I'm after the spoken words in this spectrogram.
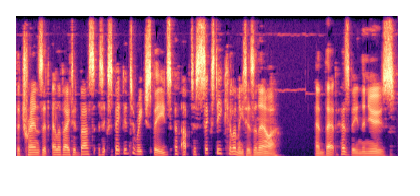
The transit elevated bus is expected to reach speeds of up to 60 kilometres an hour. And that has been the news.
